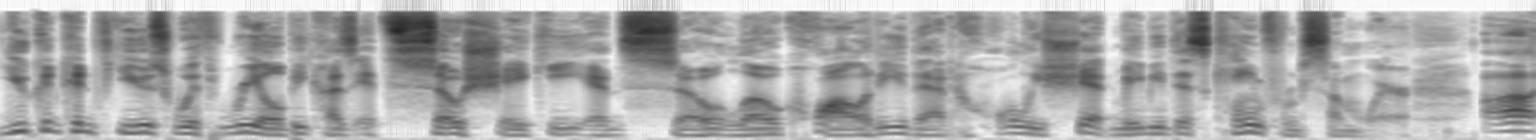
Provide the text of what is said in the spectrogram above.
you could confuse with real because it's so shaky and so low quality that holy shit, maybe this came from somewhere. Uh,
